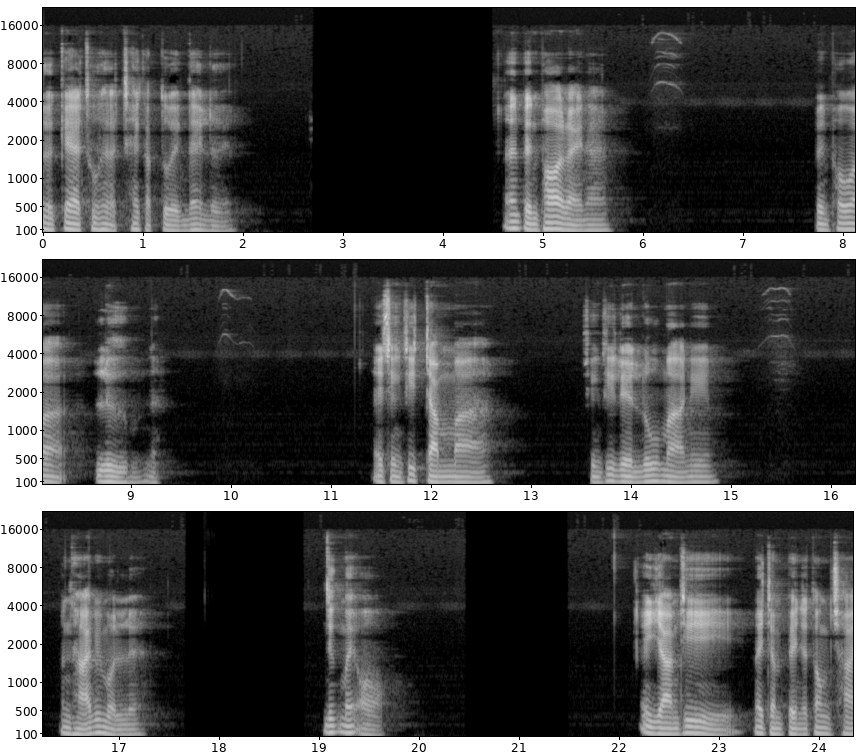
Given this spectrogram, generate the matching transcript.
พื่อแก้ทุกข์ให้กับตัวเองได้เลยนั่นเป็นเพราะอะไรนะ เป็นเพราะว่าลืมนะไอ้สิ่งที่จำมา สิ่งที่เรียนรู้มานี่ มันหายไปหมดเลย นึกไม่ออกไอ้ยามที่ไม่จำเป็นจะต้องใช้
